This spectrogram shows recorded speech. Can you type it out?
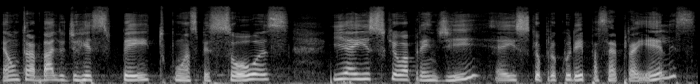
é um trabalho de respeito com as pessoas, e é isso que eu aprendi, é isso que eu procurei passar para eles,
